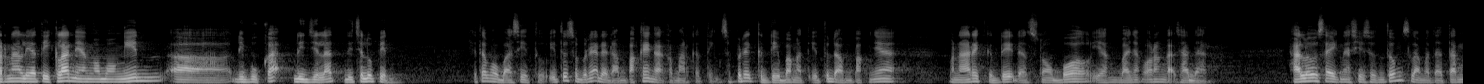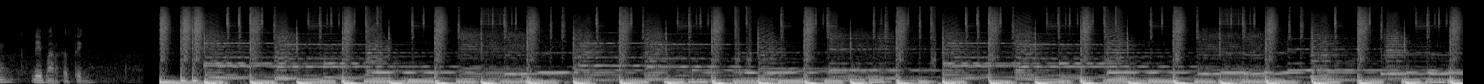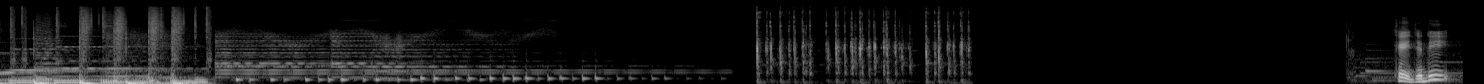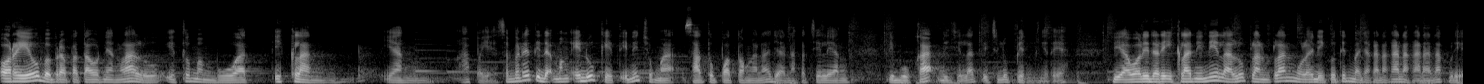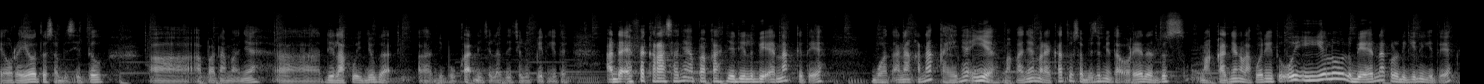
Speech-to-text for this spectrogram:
Pernah lihat iklan yang ngomongin uh, dibuka, dijilat, dicelupin. Kita mau bahas itu. Itu sebenarnya ada dampaknya nggak ke marketing? Sebenarnya gede banget. Itu dampaknya menarik, gede, dan snowball yang banyak orang nggak sadar. Halo, saya Ignatius Suntung. Selamat datang di Marketing. Oke, jadi Oreo beberapa tahun yang lalu itu membuat iklan yang apa ya? Sebenarnya tidak mengeduket. Ini cuma satu potongan aja anak kecil yang dibuka, dijilat, dicelupin gitu ya diawali dari iklan ini lalu pelan-pelan mulai diikutin banyak anak-anak. Anak-anak beli Oreo terus habis itu uh, apa namanya uh, dilakuin juga uh, dibuka dijelat dicelupin gitu ada efek rasanya apakah jadi lebih enak gitu ya? Buat anak-anak kayaknya iya. Makanya mereka tuh habis itu minta Oreo dan terus makannya ngelakuin itu oh iya lo lebih enak lo digini gitu ya.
